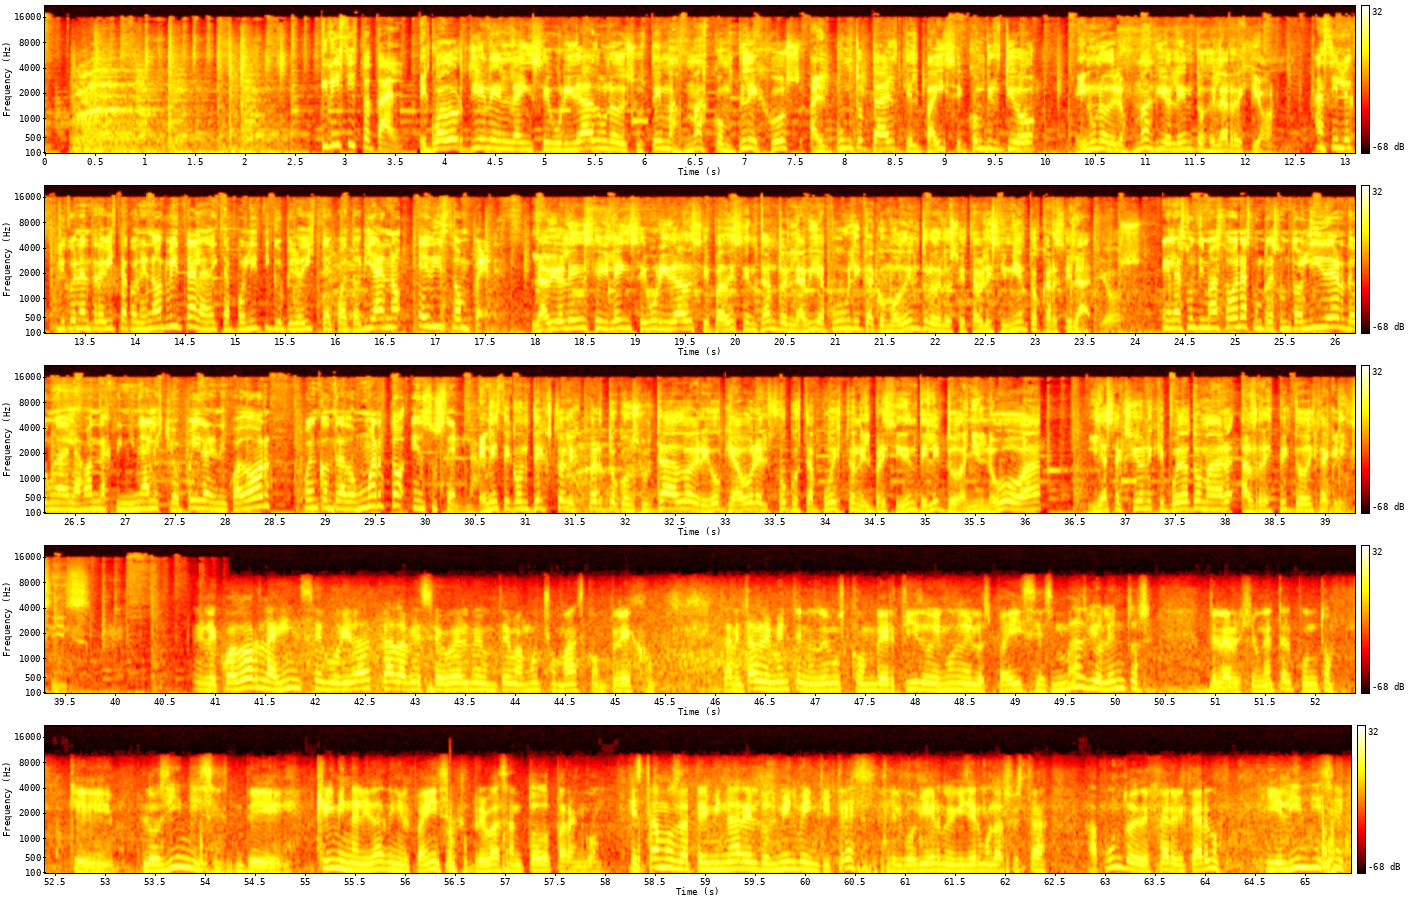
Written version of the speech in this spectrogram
Crisis total. Ecuador tiene en la inseguridad uno de sus temas más complejos, al punto tal que el país se convirtió en uno de los más violentos de la región. Así lo explicó en la entrevista con En órbita el analista político y periodista ecuatoriano Edison Pérez. La violencia y la inseguridad se padecen tanto en la vía pública como dentro de los establecimientos carcelarios. En las últimas horas, un presunto líder de una de las bandas criminales que operan en Ecuador fue encontrado muerto en su celda. En este contexto, el experto consultado agregó que ahora el foco está puesto en el presidente electo Daniel Novoa y las acciones que pueda tomar al respecto de esta crisis. En el Ecuador la inseguridad cada vez se vuelve un tema mucho más complejo. Lamentablemente nos hemos convertido en uno de los países más violentos de la región a tal punto que los índices de criminalidad en el país rebasan todo parangón. Estamos a terminar el 2023, el gobierno de Guillermo Lazo está a punto de dejar el cargo y el índice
